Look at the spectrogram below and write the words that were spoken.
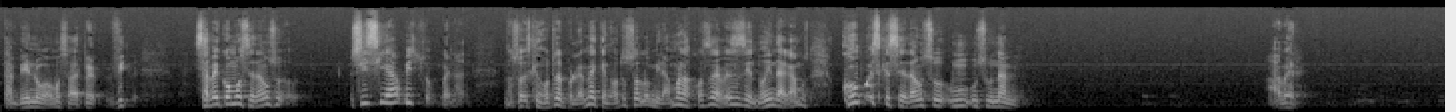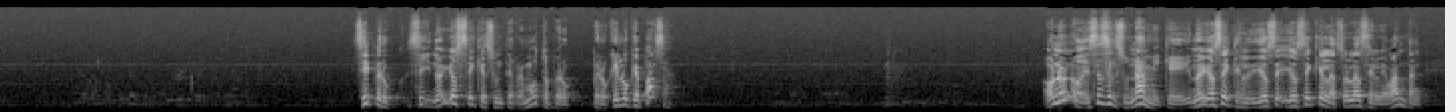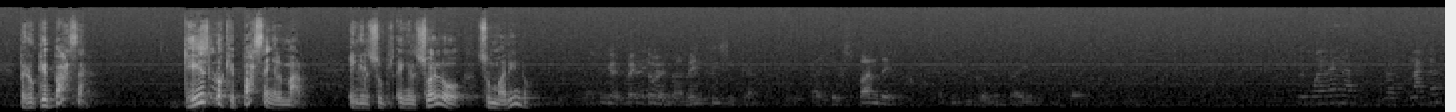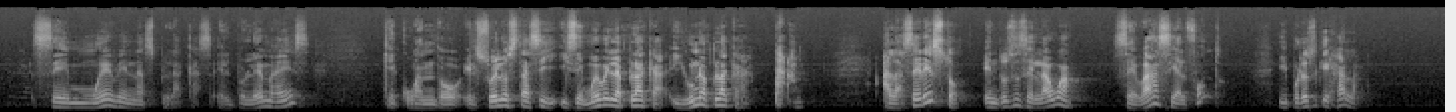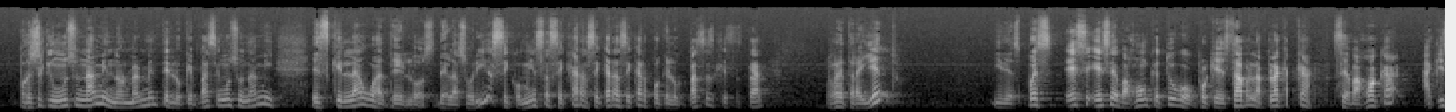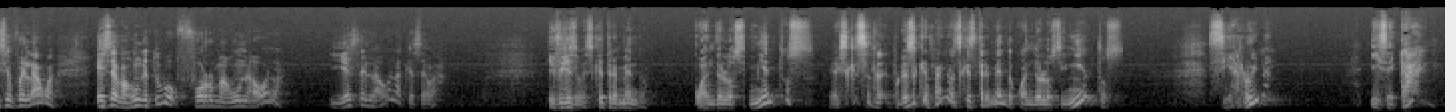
También lo vamos a ver. ¿Sabe cómo se da un... Sí, sí, ha visto. Bueno, es que nosotros el problema es que nosotros solo miramos las cosas a veces y no indagamos. ¿Cómo es que se da un, tsunami? A ver. Sí, pero sí, no, yo sé que es un terremoto, pero, pero ¿qué es lo que pasa? Oh, no, no, ese es el tsunami, que no, yo sé que yo sé, yo sé que las olas se levantan, pero ¿qué pasa? ¿Qué es lo que pasa en el mar, en el, en el suelo submarino? Se mueven las placas. El problema es que cuando el suelo está así y se mueve la placa y una placa, al hacer esto, entonces el agua se va hacia el fondo. Y por eso es que jala. Por eso es que en un tsunami, normalmente lo que pasa en un tsunami es que el agua de, los, de las orillas se comienza a secar, a secar, a secar, porque lo que pasa es que se está retrayendo. Y después ese, ese bajón que tuvo, porque estaba la placa acá, se bajó acá, aquí se fue el agua ese bajón que tuvo forma una ola. Y esta es la ola que se va. Y fíjese, es que tremendo. Cuando los cimientos, es que, por eso es que es que es tremendo. Cuando los cimientos se arruinan y se caen,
